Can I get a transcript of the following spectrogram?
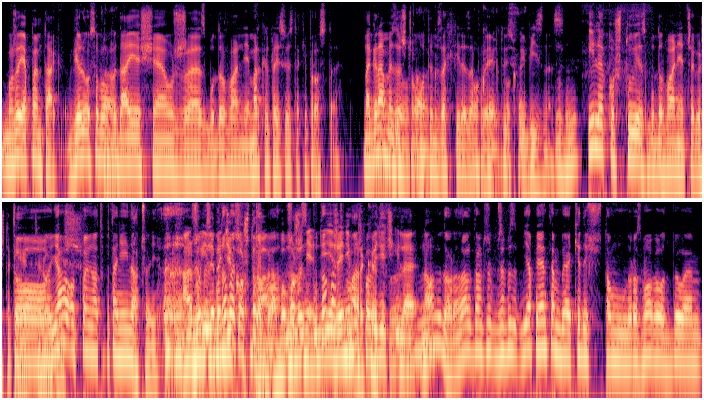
może ja powiem tak, wielu osobom Tak. wydaje się, że zbudowanie marketplace'u jest takie proste. Nagramy No zresztą o tak. tym za chwilę, zaprojektuj Okej, swój okej. biznes. Ile kosztuje zbudowanie czegoś takiego, jak ty To robisz? ja odpowiem na to pytanie inaczej. Albo Żeby ile będzie kosztowało, bo żeby może nie- jeżeli nie możesz powiedzieć, ile- no. dobra, ale ale żeby, ja pamiętam, bo ja kiedyś tą rozmowę odbyłem,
